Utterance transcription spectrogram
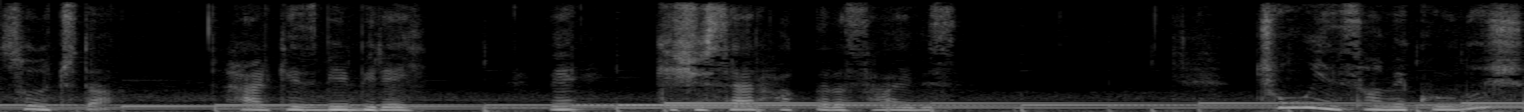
Sonuçta herkes bir birey ve kişisel haklara sahibiz. Çoğu insan ve kuruluş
